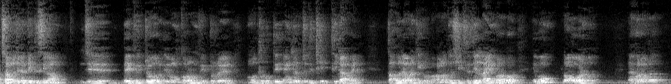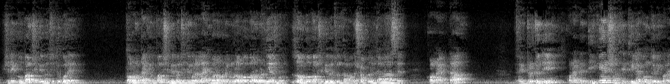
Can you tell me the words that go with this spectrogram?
আচ্ছা আমরা যেটা দেখতেছিলাম যে বেগ ভেক্টর এবং ত্বরণ ভেক্টরের মধ্যবর্তী অ্যাঙ্গেল যদি ঠিক থিটা হয়, তাহলে আমরা কি করব? আমরা তো শিখছি যে লাইন বরাবর এবং লম্ব বরাবর। এখন আমরা সেটাকে উপাংশে বিভাজিত করে ত্বরণটাকে উপাংশে বিভাজিত করে লাইন বরাবর এবং লম্ব বরাবর নিয়ে আসব। লম্ব উপাংশে বিভাজন তো আমাদের সকলের জানা আছে। কোন একটা ভেক্টর যদি কোন একটা দিকের সাথে থিটা কোণ তৈরি করে,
